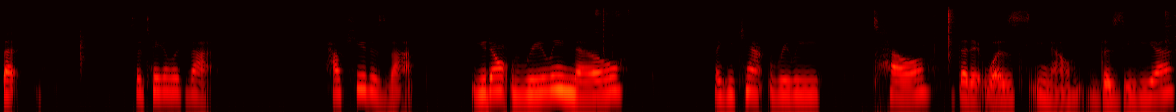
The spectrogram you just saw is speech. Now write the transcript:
But so take a look at that. How cute is that? You don't really know, like you can't really tell that it was, you know, the Zevia.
